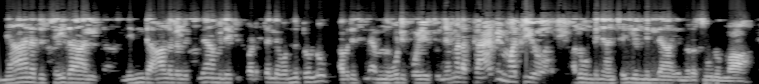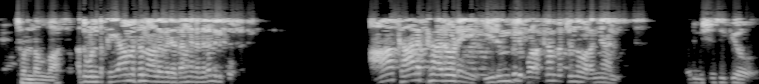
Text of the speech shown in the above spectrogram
ഞാനത് ചെയ്താൽ നിന്റെ ആളുകൾ ഇസ്ലാമിലേക്ക് പടുത്തല്ലേ വന്നിട്ടുള്ളൂ? അവർ ഇസ്ലാം നിന്ന് ഓടിപ്പോയേക്കു. ഞങ്ങളുടെ കാവ്യം മാറ്റിയോ? അതുകൊണ്ട് ഞാൻ ചെയ്യുന്നില്ല എന്ന് റസൂലുള്ള സ്വന്തം അതുകൊണ്ട് കയ്യാമത്തെ നാളെ വരെ അതങ്ങനെ നിലനിൽക്കും. ആ കാലക്കാരോടെ ഇരുമ്പിൽ പറക്കാൻ പറ്റുമെന്ന് പറഞ്ഞാൽ ഒരു വിശ്വസിക്കോ?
